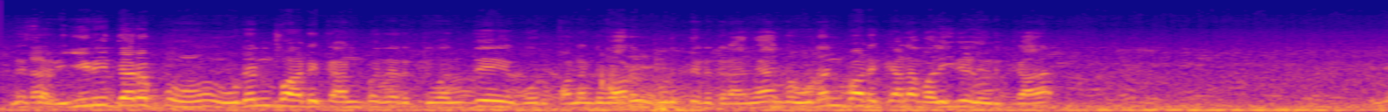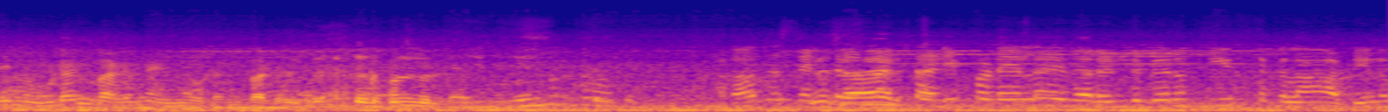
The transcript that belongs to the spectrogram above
இல்லை சார் இருதரப்பும் உடன்பாடு காண்பதற்கு வந்து ஒரு பன்னெண்டு வாரம் கொடுத்துருக்காங்க அந்த உடன்பாடுக்கான வழிகள் இருக்கா? இது இந்த உடன்பாடுன்னா என்ன உடன்பாடு? ஒன்றும் இல்லை. அதாவது செட்டில்மெண்ட் அடிப்படையில இதை ரெண்டு பேரும் தீர்த்துக்கலாம் அப்படின்னு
